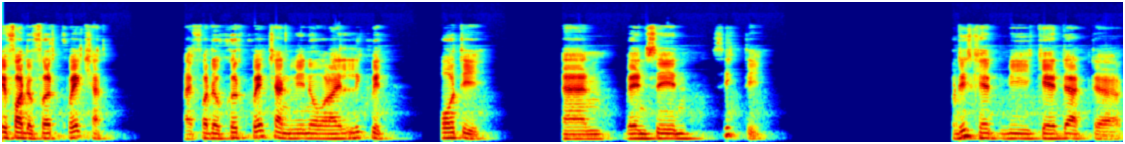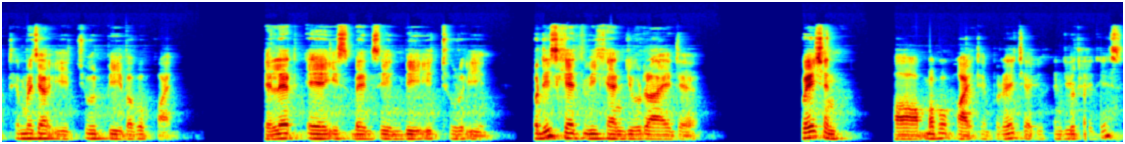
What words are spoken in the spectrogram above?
Okay, for the first question, right, for the first question, we know like liquid 40 and benzene 60. For this case, we get that the temperature it should be bubble point. Okay, let A is benzene, B is toluene. For this case, we can utilize the equation of bubble point temperature. You can utilize this.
